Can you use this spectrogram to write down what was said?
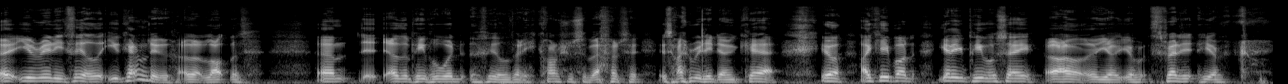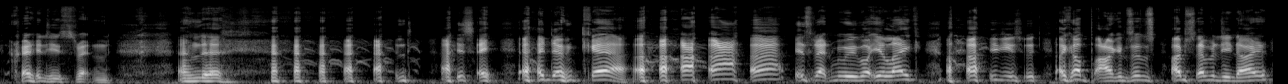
you really feel that you can do a lot that um, other people would feel very conscious about it is I really don't care. You know, I keep on getting people say, "Oh, your your threat, your credit is threatened," and, uh, and I say, I don't care. It's threaten me with what you like. I got Parkinson's. I'm 79.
